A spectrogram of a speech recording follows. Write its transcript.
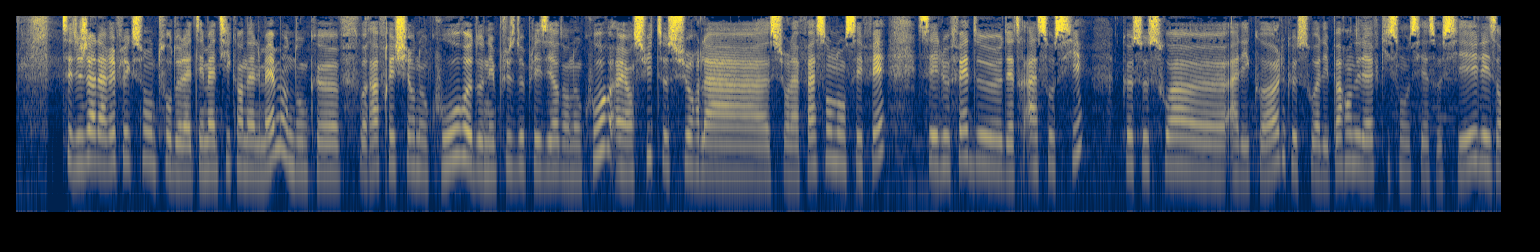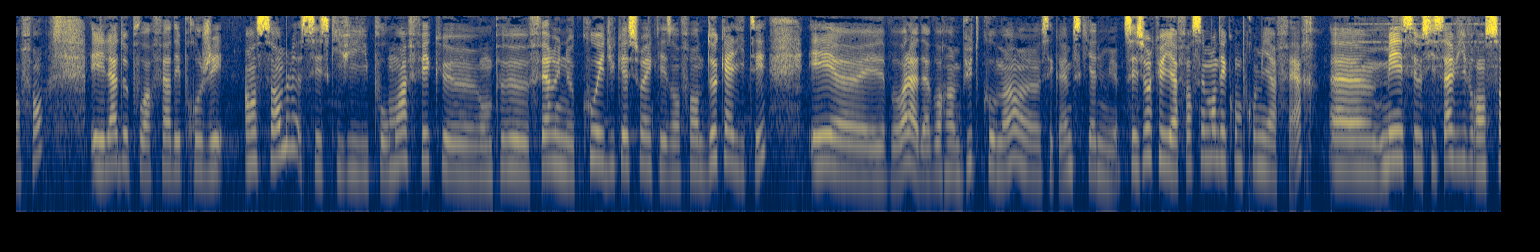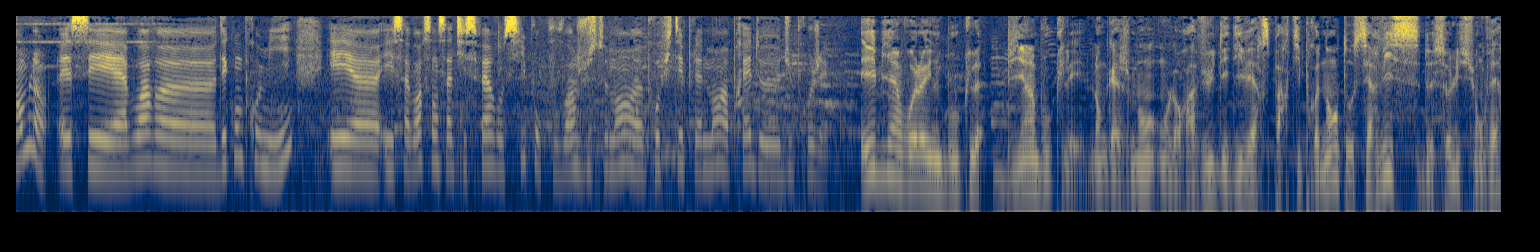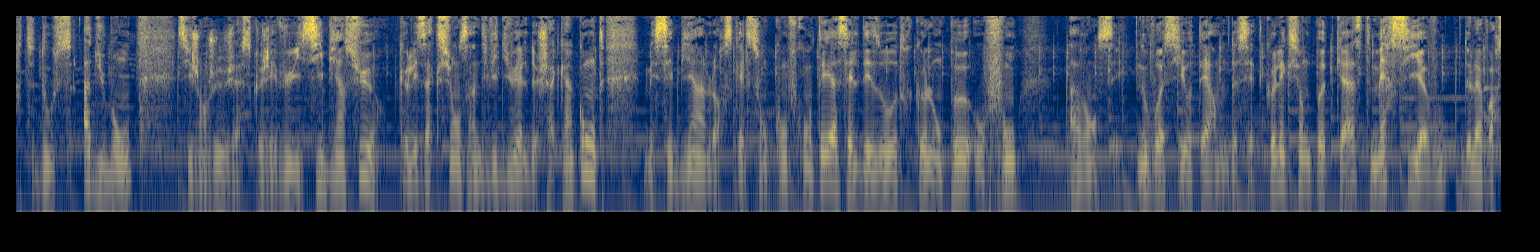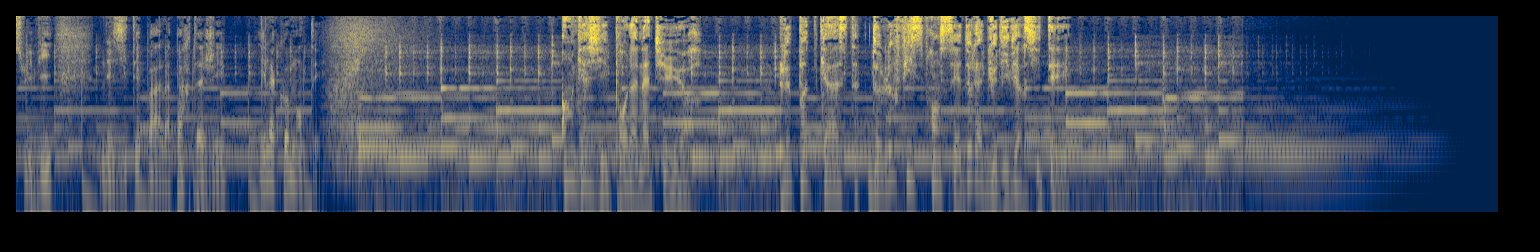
C'est déjà la réflexion autour de la thématique en elle-même, donc euh, rafraîchir nos cours, donner plus de plaisir dans nos cours. Et ensuite, sur la, sur la façon dont c'est fait, c'est le fait d'être associé, que ce soit euh, à l'école, que ce soit les parents d'élèves qui sont aussi associés, les enfants. Et là, de pouvoir faire des projets ensemble, c'est ce qui, pour moi, fait qu'on peut faire une coéducation avec les enfants de qualité. Et, euh, voilà, d'avoir un but commun, c'est quand même ce qu'il y a de mieux. C'est sûr qu'il y a forcément des compromis à faire, mais c'est aussi ça, vivre ensemble. C'est avoir euh, des compromis euh, et, savoir s'en satisfaire aussi pour pouvoir justement euh, profiter pleinement après du projet. Et eh bien voilà une boucle bien bouclée. L'engagement, on l'aura vu, des diverses parties prenantes au service de solutions vertes, douces à du bon. Si j'en juge à ce que j'ai vu ici, bien sûr que les actions individuelles de chacun comptent, mais c'est bien lorsqu'elles sont confrontées à celles des autres que l'on peut, au fond, Nous voici au terme de cette collection de podcasts. Merci à vous de l'avoir suivi. N'hésitez pas à la partager et la commenter. Engagé pour la nature. Le podcast de l'Office français de la biodiversité.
